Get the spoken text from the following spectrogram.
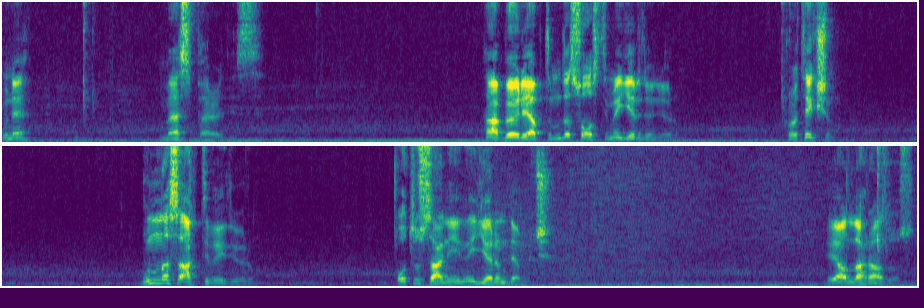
Bu ne? Mass Paradise. Ha böyle yaptığımda Soul Steam'e geri dönüyorum. Protection. Bunu nasıl aktive ediyorum? 30 saniyede yarım damage. Ey Allah razı olsun.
